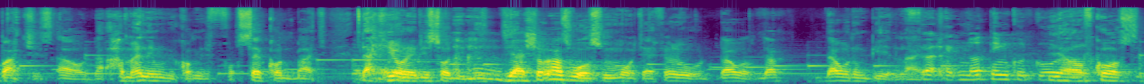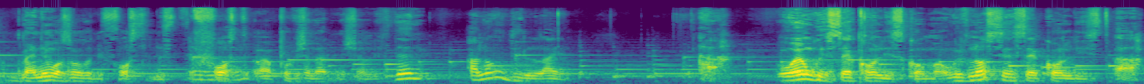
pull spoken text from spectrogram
batch is out. That how many will be coming for second batch? That he already saw the list. The assurance was much. I felt oh, that was that that wouldn't be a lie. Like nothing could go Yeah, wrong. of course. My name was not on the first list, the first uh, provisional admission list. Then along the line, ah, when will second list come out? We've not seen second list. Ah,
